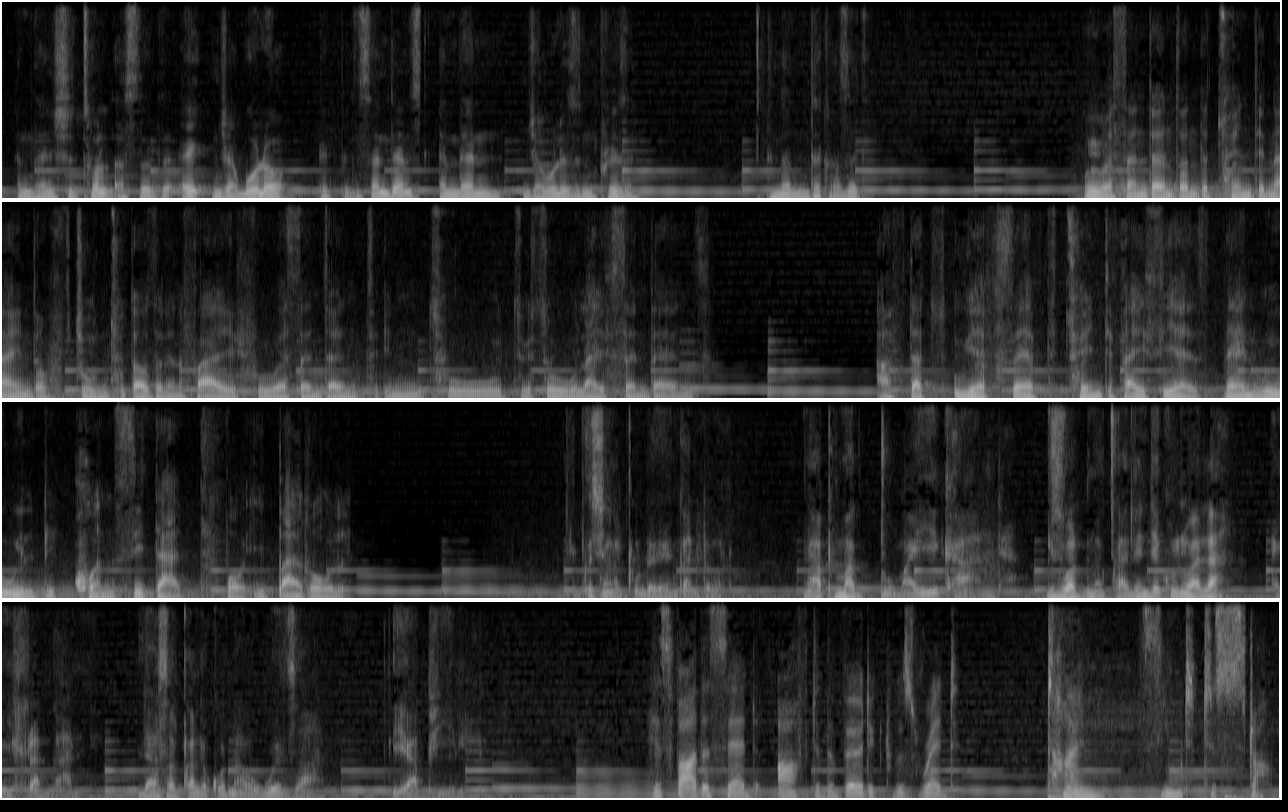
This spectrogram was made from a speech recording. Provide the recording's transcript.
and then she told us that uh, Njabulo had been sentenced, and then Njabulo is in prison. And then that was it. We were sentenced on the 29th of June 2005. We were sentenced into to so life sentence. After we have served 25 years, then we will be considered for a parole. cishe ngaqhubeka enkantolo ngaphuma kuduma ikhanda ngizwa ukuthi macala into ekhulunywa la ayihlangani la saqala khona ukwenza i-appeal His father said after the verdict was read, time seemed to stop.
